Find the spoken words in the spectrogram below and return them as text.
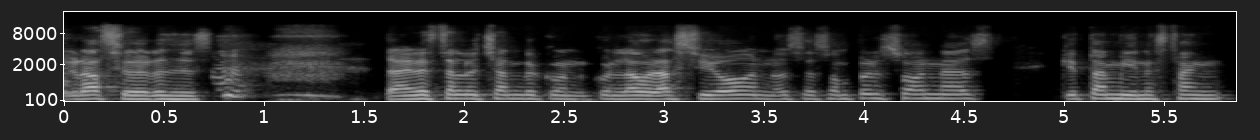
gracias, gracias, también están luchando con, con la oración, o sea, son personas que también están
